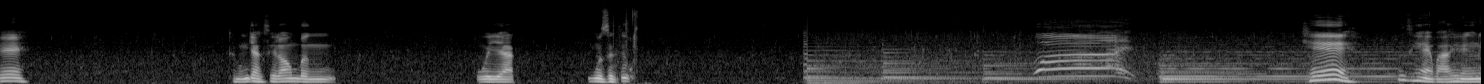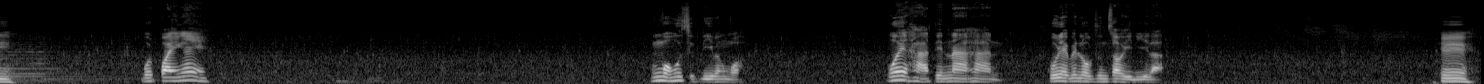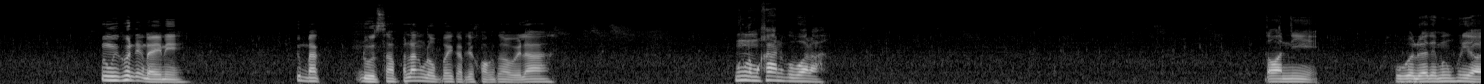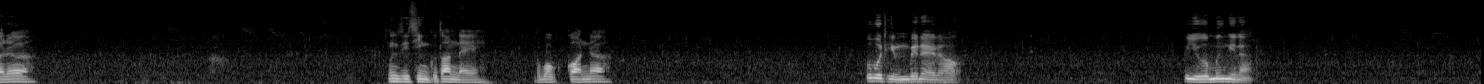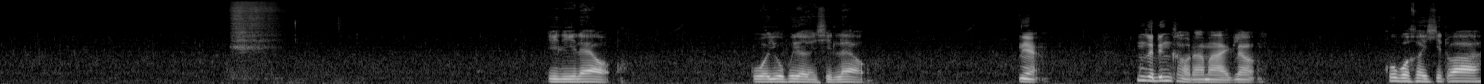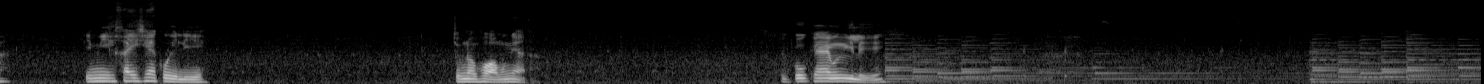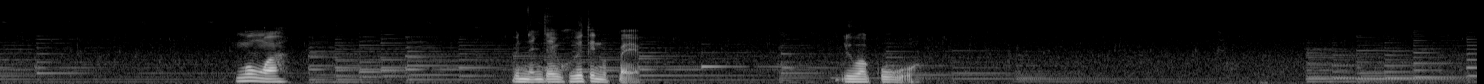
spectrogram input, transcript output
เคถ้ามึงอยากสิลองเบิ่งกูอยากรู้สึกคือโอ้ยเคมึงสิแหกปากทีนึงนี่ บทปล่อยไง มึงบอกรู้สึกดีบ้างบ่เมื่อถาเต้นหน้าห้าน กูได้เป็นโรคซึมเศร้าอีดีละ เค มึงเป็นคนจังไดนี่ คือมักดูดซับพลังลบไว้กับเจ้าของตลอดเวลา มึงลำคาญกูบ่ล่ะ ตอนนี้กูก็เหลือแต่มึงผู้เดียวเด้อ มึงสิทิ้งกูตอนใดก็บอกกูก่อนเด้อ กูบ่ถิ่มมึงไปไหนหรอกกูอยู่กับมึงนี่นะ อีดีแล้ว กูอายุผู้เดียวอย่างชินแล้ว เนี่ย มึงก็ดึงเข่าดรามาอีกแล้ว กูบ่เคยคิดว่าที่มีใครแค่กูอีหลีจุมนพอมึงเนี่ย คือกูแค่มึงอีหลี งงวะ เป็นอย่างใจกูคือเต้นแปลกๆหรือว่ากู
